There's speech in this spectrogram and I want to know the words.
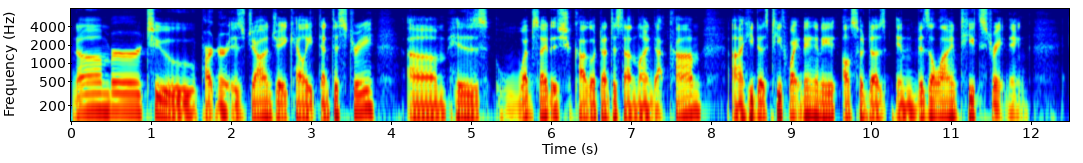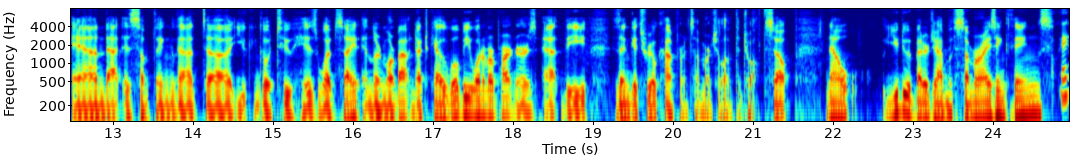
Number two partner is John J. Kelly Dentistry. Um, his website is chicagodentistonline.com. Uh, he does teeth whitening and he also does Invisalign teeth straightening. And that is something that uh, you can go to his website and learn more about. And Dr. Kelly will be one of our partners at the Zen Gets Real conference on March 11th and 12th. So now you do a better job of summarizing things Okay.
